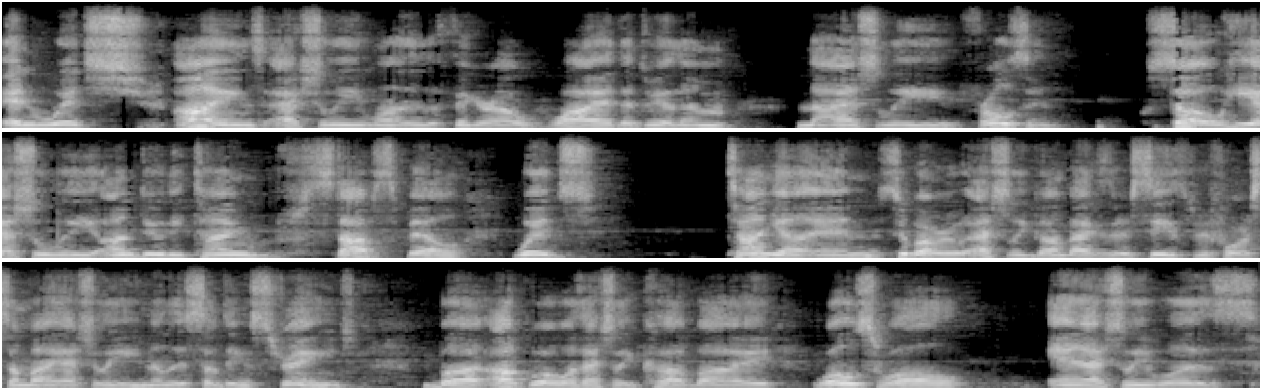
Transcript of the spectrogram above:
in which Ainz actually wanted to figure out why the three of them not actually frozen. So he actually undo the time stop spell, which Tanya and Subaru actually gone back to their seats before somebody actually noticed something strange but Aqua was actually caught by Roswaal and actually was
